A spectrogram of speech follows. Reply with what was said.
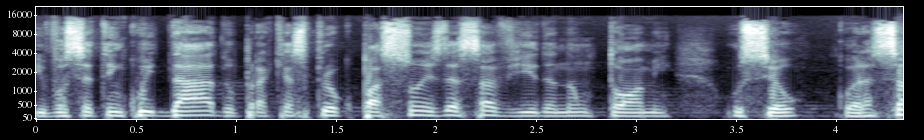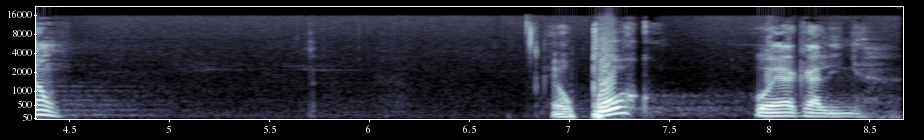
e você tem cuidado para que as preocupações dessa vida não tomem o seu coração. É o porco ou é a galinha?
